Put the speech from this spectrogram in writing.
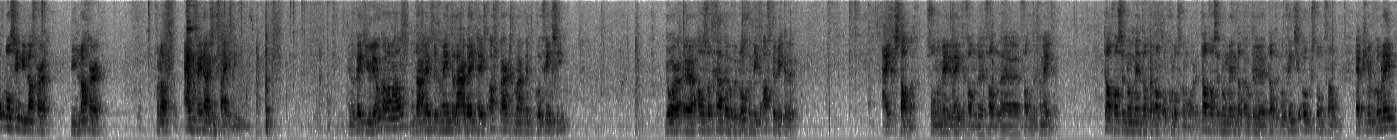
Oplossing die lag er, die lag er vanaf eind 2015. En dat weten jullie ook allemaal, want daar heeft de gemeente Laarbeek heeft afspraken gemaakt met de provincie. Door uh, alles wat gaat over het loggebied af te wikkelen. Eigenstandig, zonder medeweten van de, van, uh, van de gemeente. Dat was het moment dat er wat opgelost kon worden. Dat was het moment dat ook de, dat de provincie open stond van, heb je een probleem?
